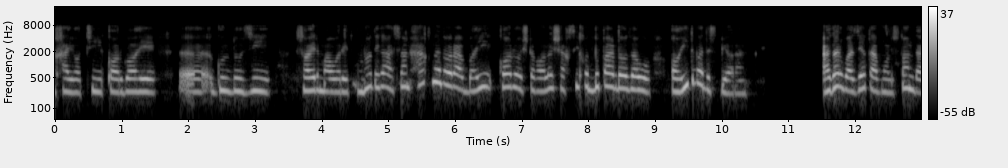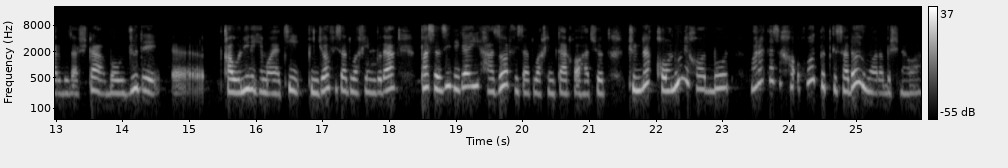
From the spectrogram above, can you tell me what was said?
خیاطی کارگاه گلدوزی سایر موارد اونا دیگه اصلا حق نداره با این کار و اشتغال شخصی خود بپردازه و آید به دست بیارن. اگر وضعیت افغانستان در گذشته با وجود قوانین حمایتی 50 فیصد وخیم بوده پس از این دیگه ای هزار فیصد وخیم تر خواهد شد. چون نه قانون خواد بود و نه کسی خود بود که صدای اونا را بشنوه.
